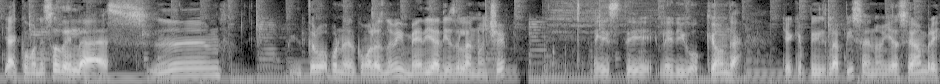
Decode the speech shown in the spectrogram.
Ya como en eso de las... Mm, te lo voy a poner como a las nueve y media, 10 de la noche. Este, le digo, ¿qué onda? Ya hay que pedir la pizza, ¿no? Ya hace hambre.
